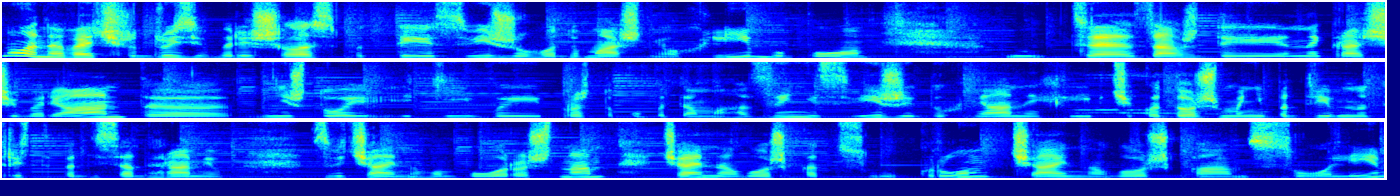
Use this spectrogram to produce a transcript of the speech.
Ну, а на вечір, друзі, вирішила спити свіжого домашнього хлібу, бо це завжди найкращий варіант, е, ніж той, який ви просто купите в магазині, свіжий духмяний хлібчик. Отож, мені потрібно 350 грамів звичайного борошна, чайна ложка цукру, чайна ложка солі,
